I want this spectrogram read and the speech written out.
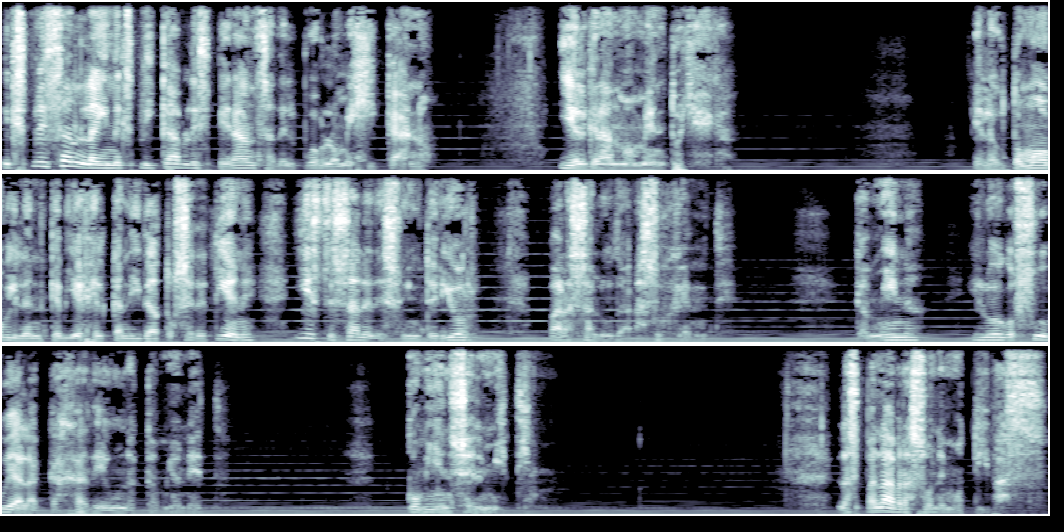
expresan la inexplicable esperanza del pueblo mexicano. Y el gran momento llega. El automóvil en que viaja el candidato se detiene y éste sale de su interior para saludar a su gente. Camina y luego sube a la caja de una camioneta. Comienza el mitin. Las palabras son emotivas,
